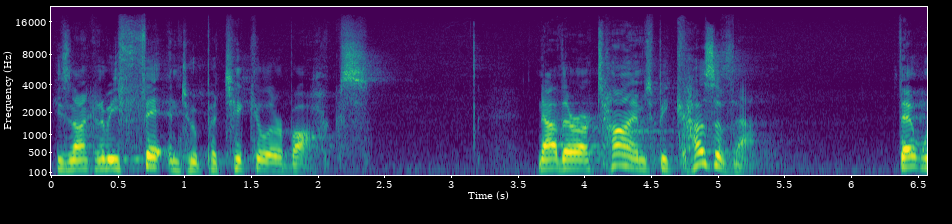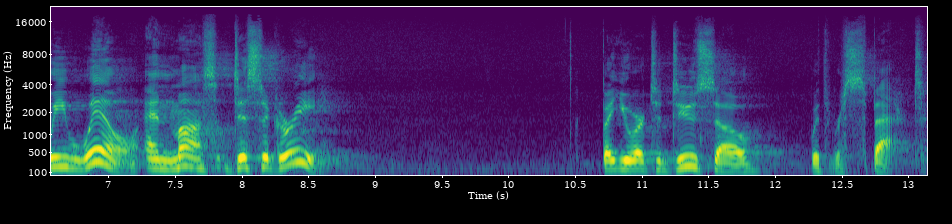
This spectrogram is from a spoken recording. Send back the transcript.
He's not going to be fit into a particular box. Now, there are times because of that that we will and must disagree. But you are to do so with respect.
